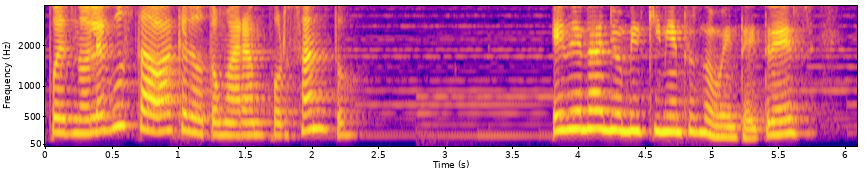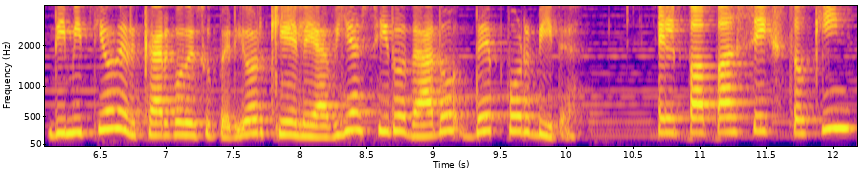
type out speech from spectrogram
pues no le gustaba que lo tomaran por santo. En el año 1593 dimitió del cargo de superior que le había sido dado de por vida. El Papa Sixto V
